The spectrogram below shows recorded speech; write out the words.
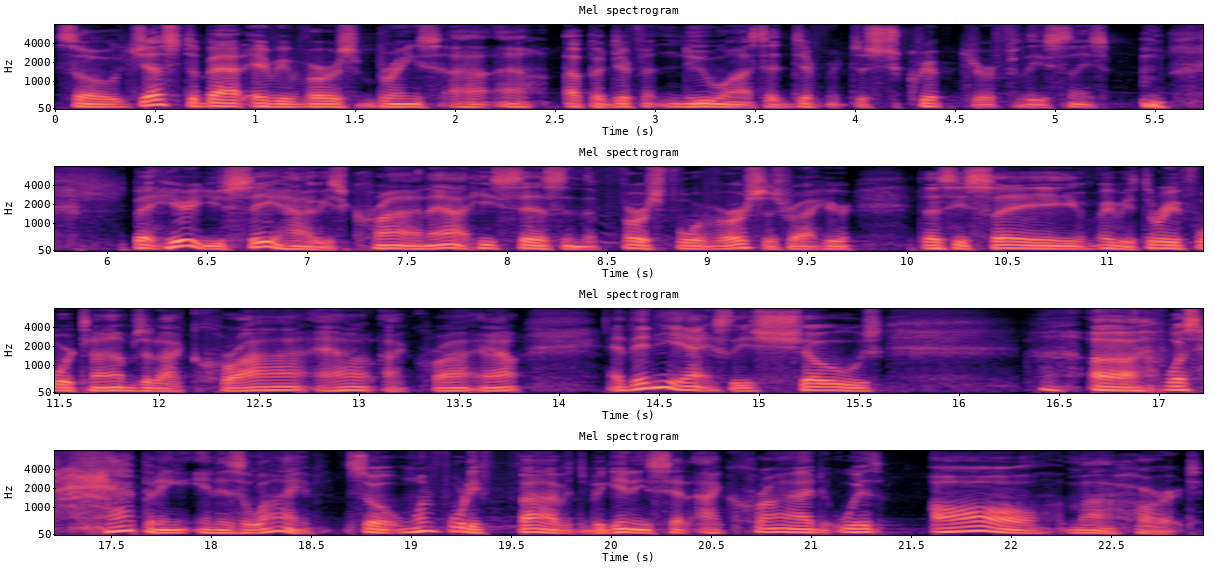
So just about every verse brings uh, uh up a different nuance, a different descriptor for these things. but here you see how he's crying out. He says in the first four verses right here, does he say maybe three or four times that I cry out, I cry out? And then he actually shows uh, what's happening in his life. So at 145 at the beginning, he said, I cried with all my heart.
